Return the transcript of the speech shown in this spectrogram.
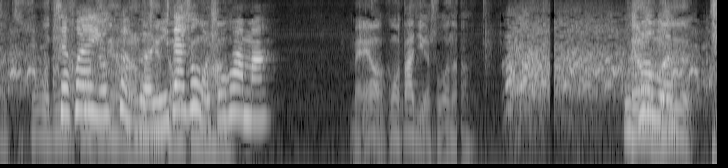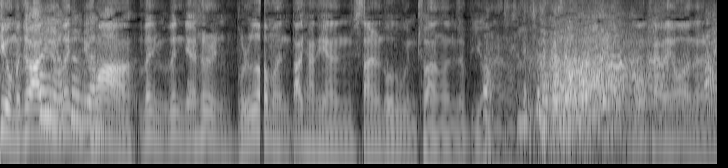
这这我这。谢欢迎游客哥，你在跟我说？话吗？没有，跟我大姐说呢。我说哎我们我替我们这嘉宾欢迎问你句话，问你问你件事儿，你不热吗？你大夏天三十多度，你穿个这逼玩意儿，跟我开玩笑呢，然后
